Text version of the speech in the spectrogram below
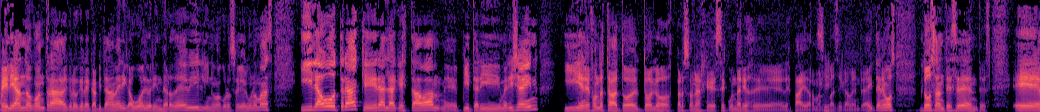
peleando contra, creo que era Capitán América, Wolverine, Daredevil y no me acuerdo si había alguno más. Y la otra, que era la que estaba eh, Peter y Mary Jane. Y en el fondo estaban todos los personajes secundarios de, de Spider-Man, Sí. básicamente. Ahí tenemos dos antecedentes. Eh,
